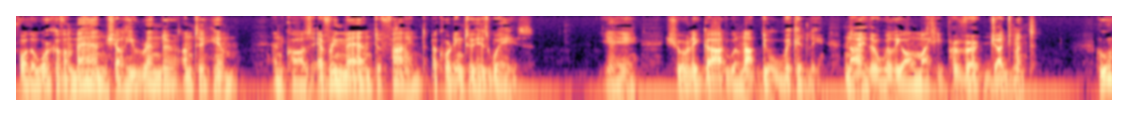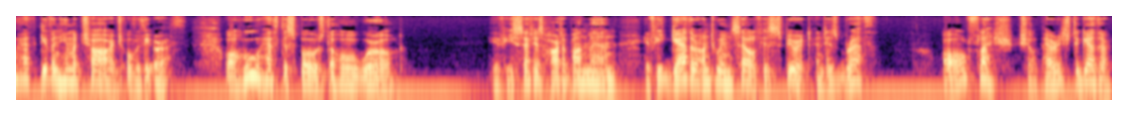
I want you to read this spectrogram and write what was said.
For the work of a man shall he render unto him, and cause every man to find according to his ways. Yea, surely God will not do wickedly, neither will the Almighty pervert judgment. Who hath given him a charge over the earth? Or who hath disposed the whole world? If he set his heart upon man, if he gather unto himself his spirit and his breath, all flesh shall perish together,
